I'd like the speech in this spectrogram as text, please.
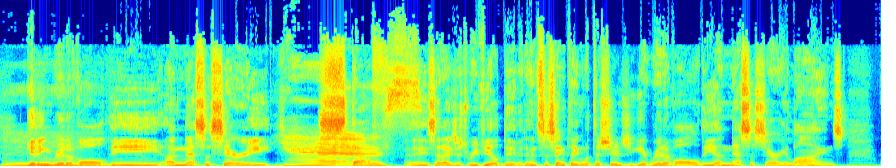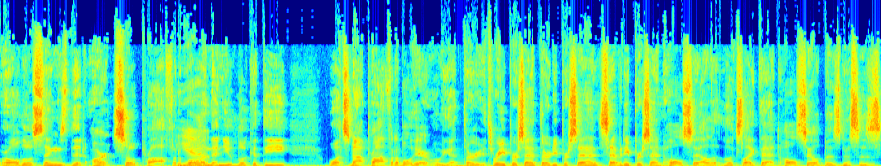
getting rid of all the unnecessary Yes. stuff." And he said, "I just revealed David," and it's the same thing with the shoes. You get rid of all the unnecessary lines or all those things that aren't so profitable, Yeah. and then you look at the what's not profitable here. Well, we got 33%, 30%, 70% wholesale. It looks like that wholesale business is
